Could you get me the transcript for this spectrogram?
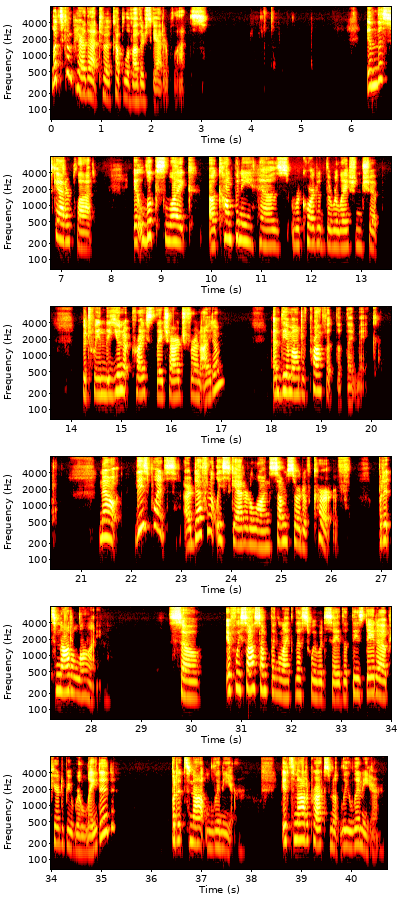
Let's compare that to a couple of other scatter plots. In this scatter plot, it looks like a company has recorded the relationship between the unit price they charge for an item and the amount of profit that they make. Now, these points are definitely scattered along some sort of curve, but it's not a line. So if we saw something like this, we would say that these data appear to be related, but it's not linear. It's not approximately linear.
